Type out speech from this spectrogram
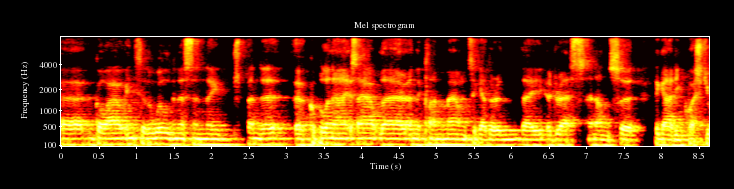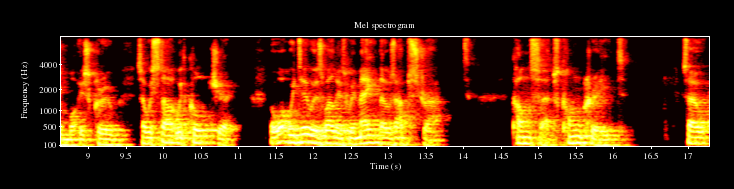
uh, go out into the wilderness and they spend a, a, couple of nights out there and they climb a mountain together and they address and answer the guiding question, what is crew? So we start with culture but what we do as well is we make those abstract concepts concrete. So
